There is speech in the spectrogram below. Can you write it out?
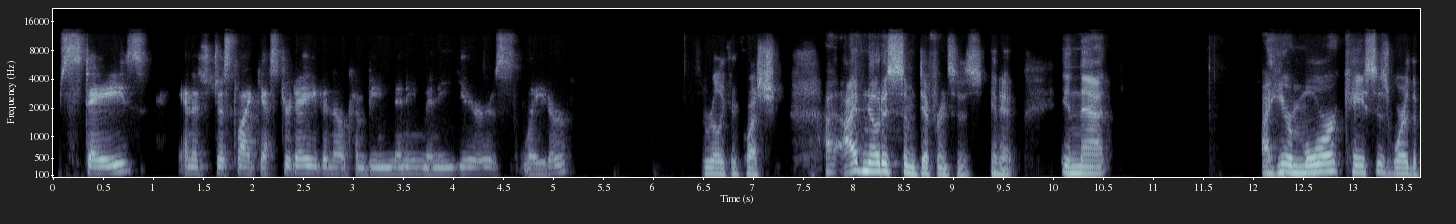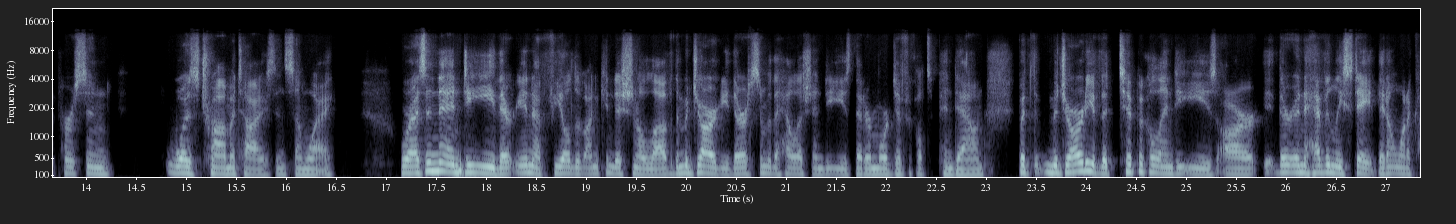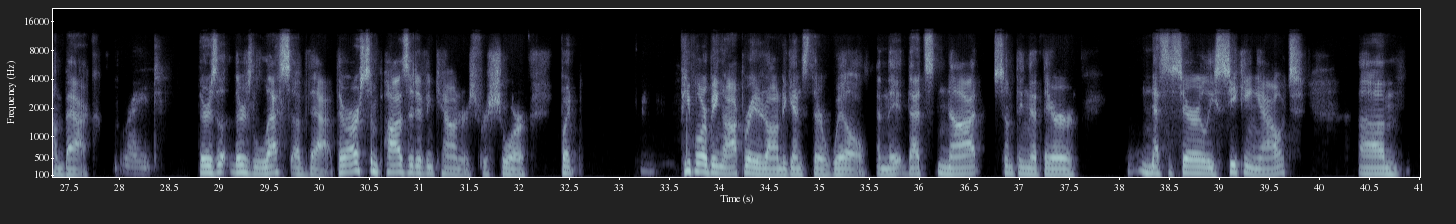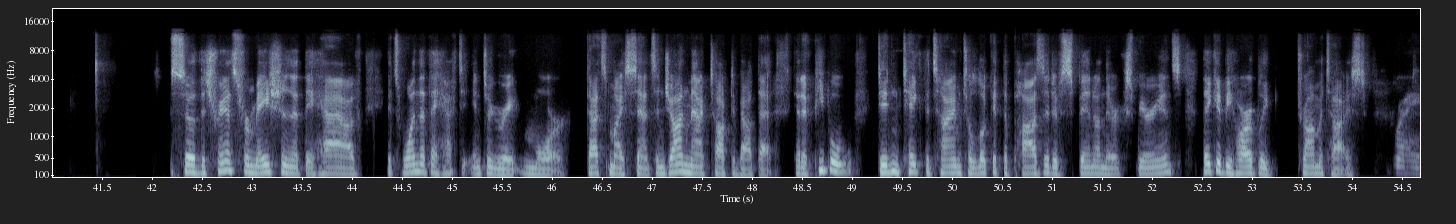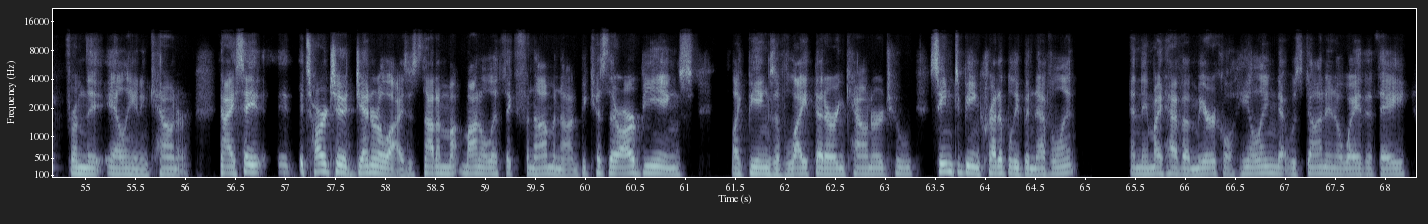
stays and it's just like yesterday, even though it can be many, many years later? It's a really good question. I, have noticed some differences in it, in that I hear more cases where the person was traumatized in some way. Whereas in the NDE, they're in a field of unconditional love. The majority, there are some of the hellish NDEs that are more difficult to pin down, but the majority of the typical NDEs are they're in a heavenly state. They don't want to come back. Right. There's there's less of that. There are some positive encounters for sure, but people are being operated on against their will, and they that's not something that they're necessarily seeking out. Um, so the transformation that they have it's one that they have to integrate more that's my sense and john mack talked about that that if people didn't take the time to look at the positive spin on their experience they could be horribly traumatized right from the alien encounter now i say it, it's hard to generalize it's not a monolithic phenomenon because there are beings like beings of light that are encountered who seem to be incredibly benevolent and they might have a miracle healing that was done in a way that they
